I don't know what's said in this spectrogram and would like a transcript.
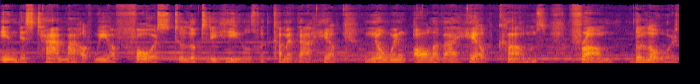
In this time out, we are forced to look to the hills with cometh our help, knowing all of our help comes from the Lord.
